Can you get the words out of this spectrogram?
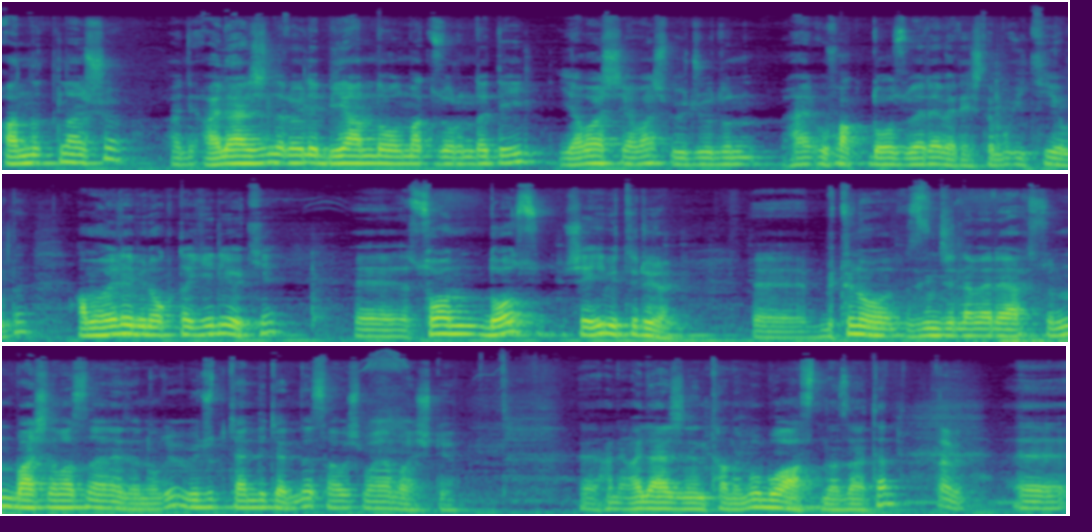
anlatılan şu hani alerjiler öyle bir anda olmak zorunda değil. Yavaş yavaş vücudun her ufak doz vere vere işte bu iki yılda. Ama öyle bir nokta geliyor ki e, son doz şeyi bitiriyor. E, bütün o zincirleme reaksiyonun başlamasına neden oluyor. Vücut kendi kendine savaşmaya başlıyor. E, hani alerjinin tanımı bu aslında zaten. Tabii. Ee,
